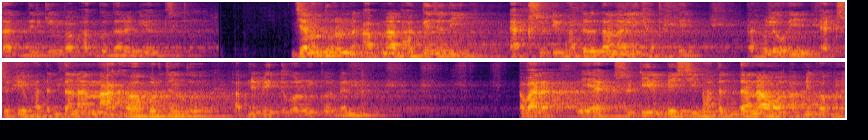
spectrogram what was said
তাকদির কিংবা ভাগ্য দ্বারা নিয়ন্ত্রিত। যেমন ধরুন আপনার ভাগ্যে যদি একশোটি ভাতের দানা লেখা থাকে, তাহলে ওই একশোটি ভাতের দানা না খাওয়া পর্যন্ত আপনি মৃত্যুবরণ করবেন না। আবার ওই একশোটির বেশি ভাতের দানাও আপনি কখনো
